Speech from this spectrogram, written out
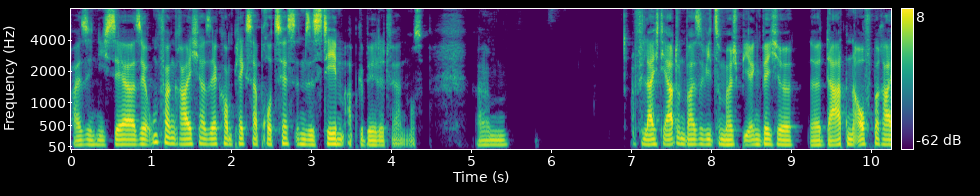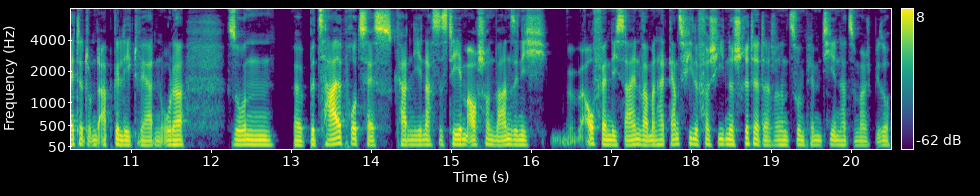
weiß ich nicht, sehr, sehr umfangreicher, sehr komplexer Prozess im System abgebildet werden muss. Ähm, vielleicht die Art und Weise, wie zum Beispiel irgendwelche äh, Daten aufbereitet und abgelegt werden oder so ein Bezahlprozess kann je nach System auch schon wahnsinnig äh, aufwendig sein, weil man halt ganz viele verschiedene Schritte darin zu implementieren hat. Zum Beispiel so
